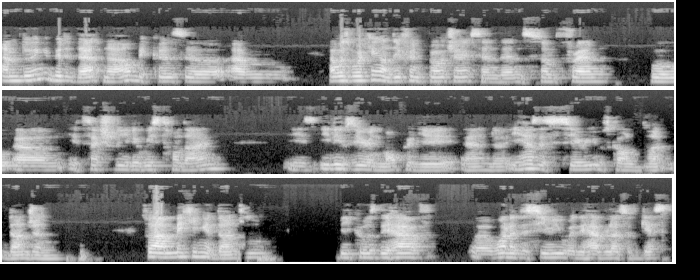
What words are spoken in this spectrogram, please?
I'm doing a bit of that now because uh, I was working on different projects and then some friend who, um, it's actually Lewis Trondheim, he lives here in Montpellier and uh, he has a series called Dun- Dungeon. So I'm making a dungeon because they have uh, one of the series where they have lots of guests.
